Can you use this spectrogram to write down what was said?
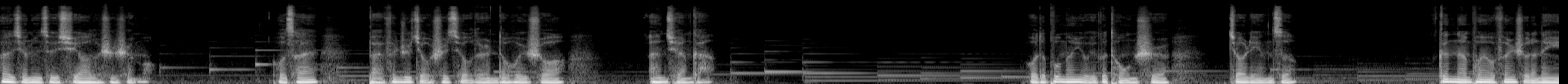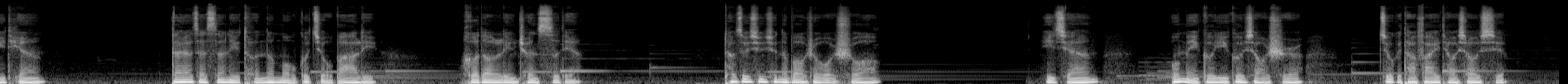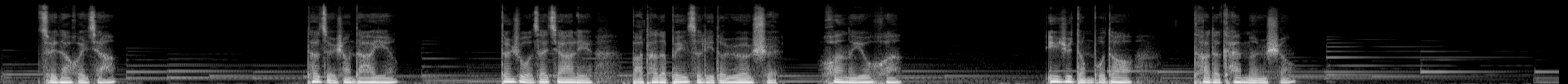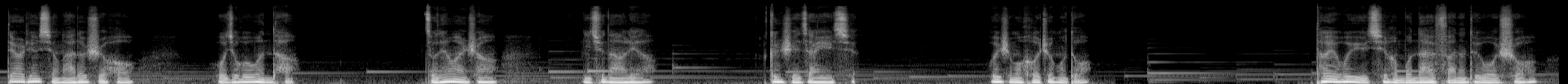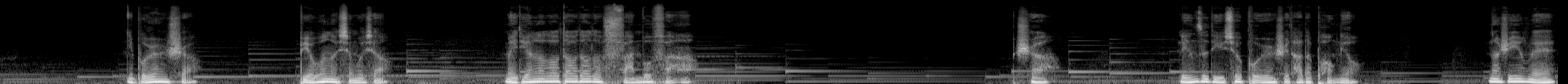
爱情里最需要的是什么？我猜，百分之九十九的人都会说，安全感。我的部门有一个同事，叫林子。跟男朋友分手的那一天，大家在三里屯的某个酒吧里，喝到了凌晨四点。他醉醺醺的抱着我说：“以前，我每隔一个小时，就给他发一条消息，催他回家。他嘴上答应，但是我在家里把他的杯子里的热水换了又换，一直等不到他的开门声。”第二天醒来的时候，我就会问他：“昨天晚上，你去哪里了？跟谁在一起？为什么喝这么多？”他也会语气很不耐烦的对我说：“你不认识，别问了行不行？每天唠唠叨叨的，烦不烦啊？”是啊，林子的确不认识他的朋友。那是因为，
